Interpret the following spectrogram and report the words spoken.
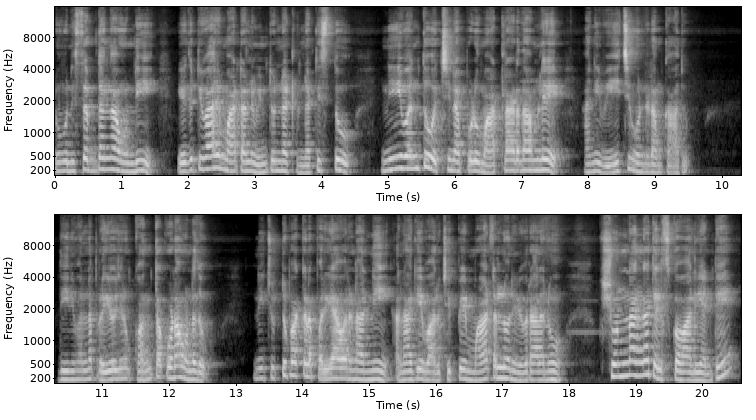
నువ్వు నిశ్శబ్దంగా ఉండి ఎదుటివారి మాటలను వింటున్నట్లు నటిస్తూ నీ వంతు వచ్చినప్పుడు మాట్లాడదాంలే అని వేచి ఉండడం కాదు. దీనివల్ల ప్రయోజనం కొంత కూడా ఉండదు. నీ చుట్టుపక్కల పర్యావరణాన్ని అలాగే వారు చెప్పే మాటల్లోని వివరాలను క్షుణ్ణంగా తెలుసుకోవాలి అంటే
